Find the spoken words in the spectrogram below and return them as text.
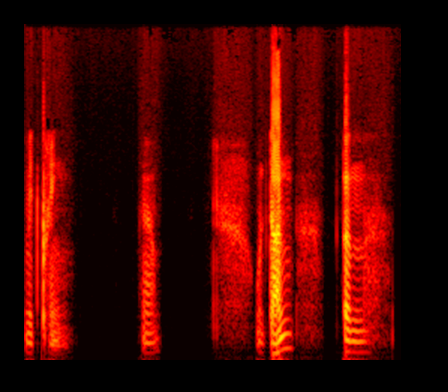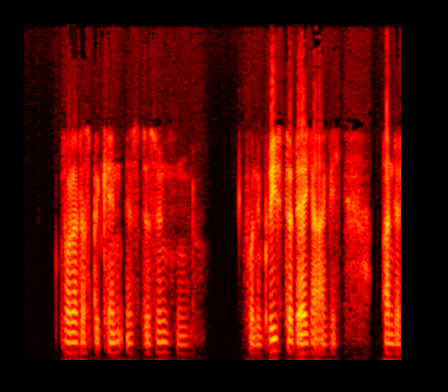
mitbringen. Ja. Und dann ähm, soll er das Bekenntnis der Sünden von dem Priester, der ja eigentlich an der,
